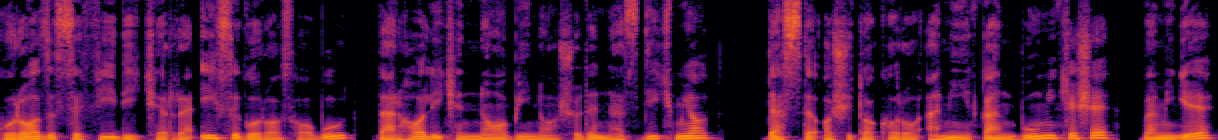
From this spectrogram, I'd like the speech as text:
گراز سفیدی که رئیس گرازها بود در حالی که نابینا شده نزدیک میاد دست آشیتاکا رو عمیقا بو می‌کشه و میگه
